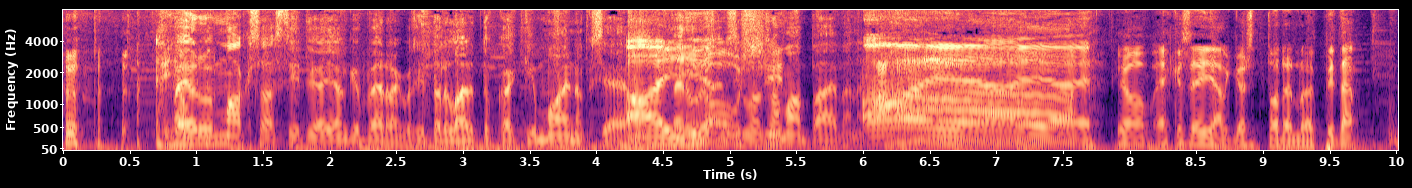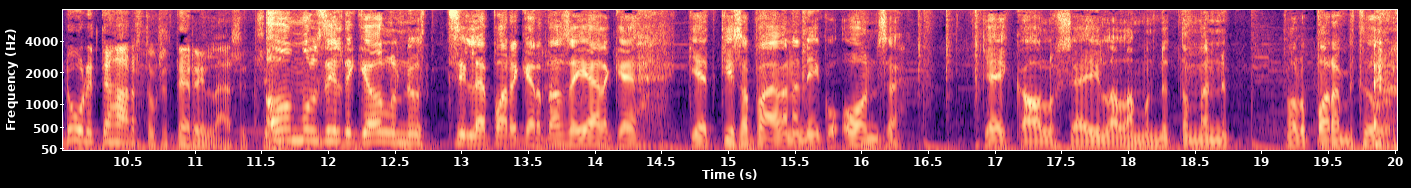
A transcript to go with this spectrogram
Mä jouduin maksaa siitä jo jonkin verran, kun siitä oli laitettu kaikki mainoksia ja Ai, peruin oh, silloin shit. saman päivänä. Ai, ai, ai. Joo, ehkä sen jälkeen on sit todennut, että pitää duunit ja harrastukset erillään sit siinä. On mulla siltikin ollut nyt silleen pari kertaa sen jälkeenkin, että kisapäivänä niinku on se keikka ollut siellä illalla, mutta nyt on mennyt ollut parempi tuuri.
